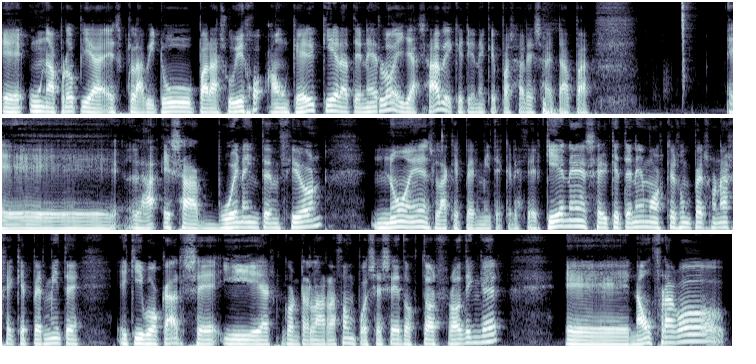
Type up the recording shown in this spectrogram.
eh, una propia esclavitud para su hijo, aunque él quiera tenerlo, ella sabe que tiene que pasar esa etapa. eh, esa buena intención no es la que permite crecer. ¿Quién es el que tenemos que es un personaje que permite equivocarse y encontrar la razón? Pues ese doctor Schrödinger, eh, náufrago,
